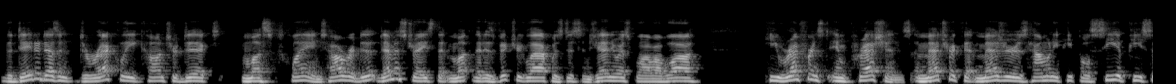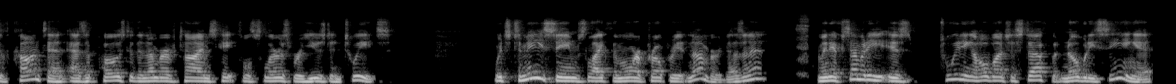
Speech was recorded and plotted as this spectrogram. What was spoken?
the data doesn't directly contradict Musk's claims. However, it demonstrates that, that his victory lap was disingenuous, blah, blah, blah. He referenced impressions, a metric that measures how many people see a piece of content as opposed to the number of times hateful slurs were used in tweets, which to me seems like the more appropriate number, doesn't it? I mean, if somebody is tweeting a whole bunch of stuff, but nobody's seeing it,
